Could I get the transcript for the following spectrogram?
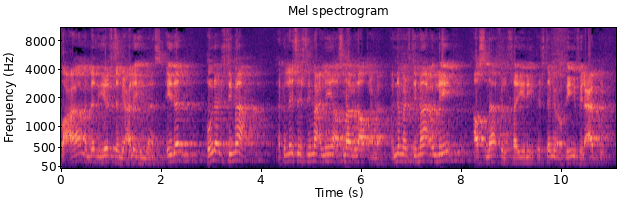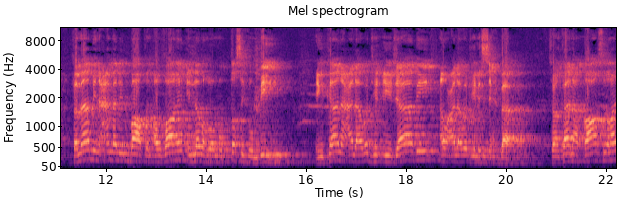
طعام الذي يجتمع عليه الناس. إذا هنا اجتماع. لكن ليس اجتماع لأصناف الأطعمة وإنما اجتماع لأصناف الخير تجتمع فيه في العبد. فما من عمل باطن أو ظاهر إلا وهو متصف به إن كان على وجه الإيجاب أو على وجه الاستحباب. سواء كان قاصرا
